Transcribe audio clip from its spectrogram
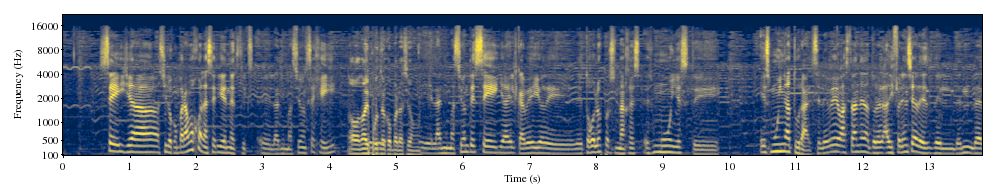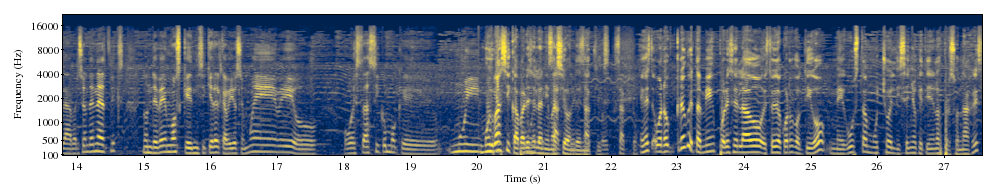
Seiya, si lo comparamos con la serie de Netflix, eh, la animación CGI, no, no hay punto Eh, de comparación. eh, la animación de Seiya, el cabello de, de todos los personajes es muy este es muy natural, se le ve bastante natural, a diferencia de- de la versión de Netflix, donde vemos que ni siquiera el cabello se mueve o, o está así como que muy... Muy básica parece muy- la animación de exacto, Netflix. Exacto. En este- bueno, creo que también por ese lado estoy de acuerdo contigo. Me gusta mucho el diseño que tienen los personajes.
